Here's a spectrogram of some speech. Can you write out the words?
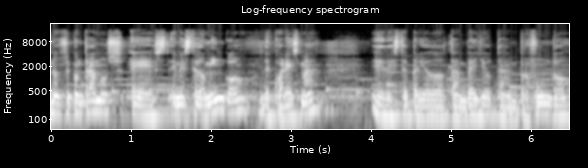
Nos encontramos en este domingo de Cuaresma, eh, de este periodo tan bello, tan profundo,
